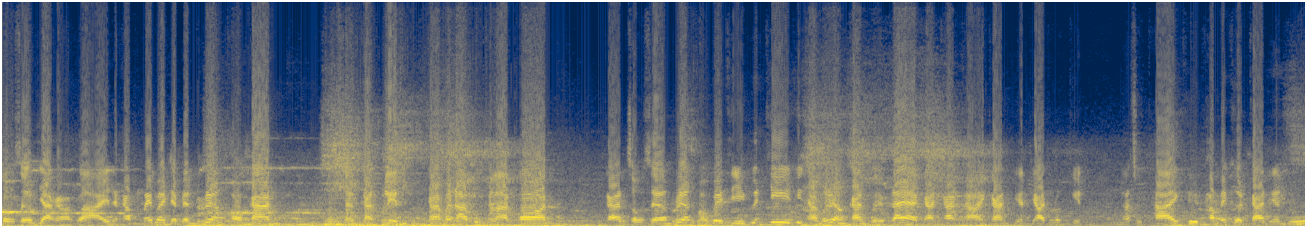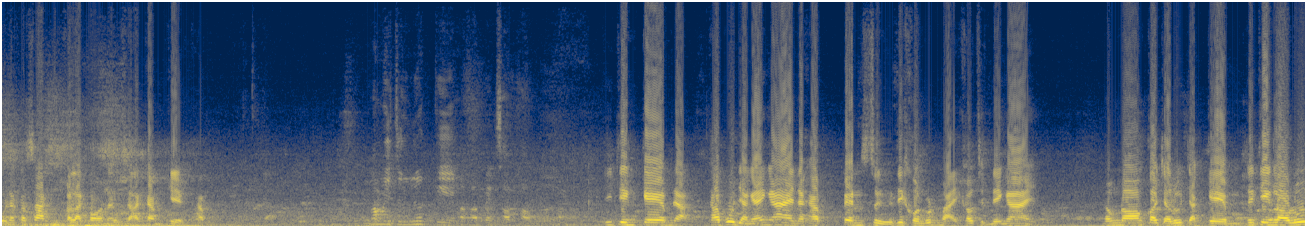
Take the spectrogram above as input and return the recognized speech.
ส่งเสริมอย่างหลากหลายนะครับ ไม่ว่าจะเป็นเรื่องของการส่งเสริมการผลิตการพัฒนาบุคลากร การส่งเสริมเรื่องของเวทีพื้นที่ที่ทำเรื่องของการเผยแพร่การค้าขายการเปลี่ยนการธุรกิจและสุดท้ายคือทำให้เกิดการเรียนรู้และก็สร้างบุคลากรในอุตสาหกรรมเกมครับ ทำไมจึงเลือกเกมอะครับเป็นซอฟต์พาวเวอร์ จริงๆเกมเนี่ยถ้าพูดอย่างง่ายๆนะครับเป็นสื่อที่คนรุ่นใหม่เข้าถึงได้ง่าย น้องๆก็จะรู้จักเกม จริงๆ เรารู้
